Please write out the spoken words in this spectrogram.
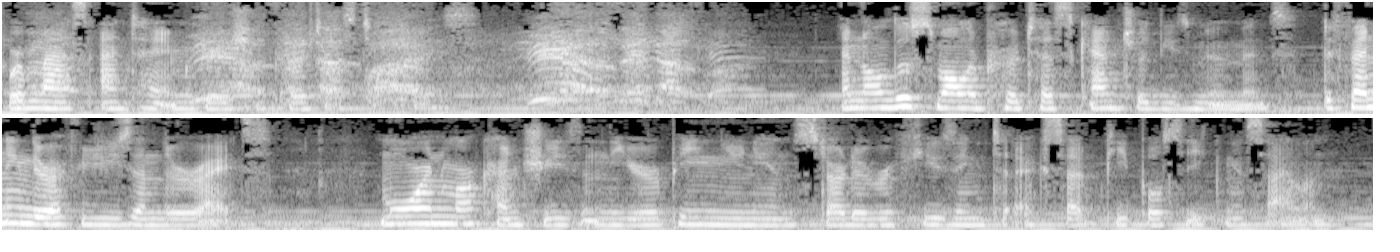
where mass anti immigration protests took place. And although smaller protests countered these movements, defending the refugees and their rights, more and more countries in the European Union started refusing to accept people seeking asylum.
